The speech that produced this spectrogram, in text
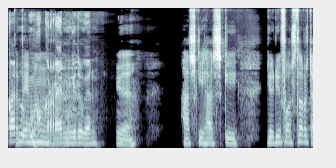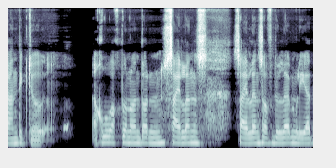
kan Tapi wah, emang- keren gitu kan. Iya. Husky Husky. Jodie Foster cantik, Cok. Aku waktu nonton Silence Silence of the Lamb lihat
